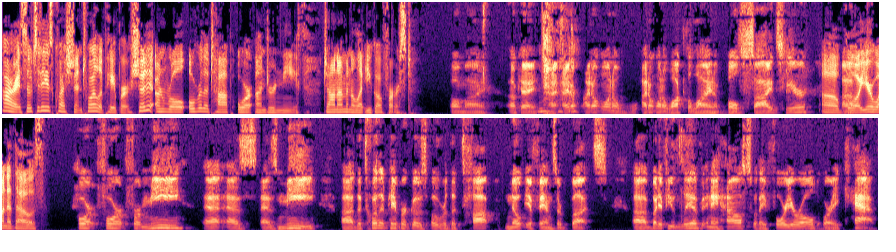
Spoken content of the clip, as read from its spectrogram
All right. So today's question, toilet paper, should it unroll over the top or underneath? Jon, I'm going to let you go first. Oh my. Okay. I, I don't. I don't want to. I don't want to walk the line of both sides here. Oh boy, you're one of those. for for for me uh, as as me uh, the toilet paper goes over the top no ifs ands or buts uh, but if you live in a house with a four year old or a cat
